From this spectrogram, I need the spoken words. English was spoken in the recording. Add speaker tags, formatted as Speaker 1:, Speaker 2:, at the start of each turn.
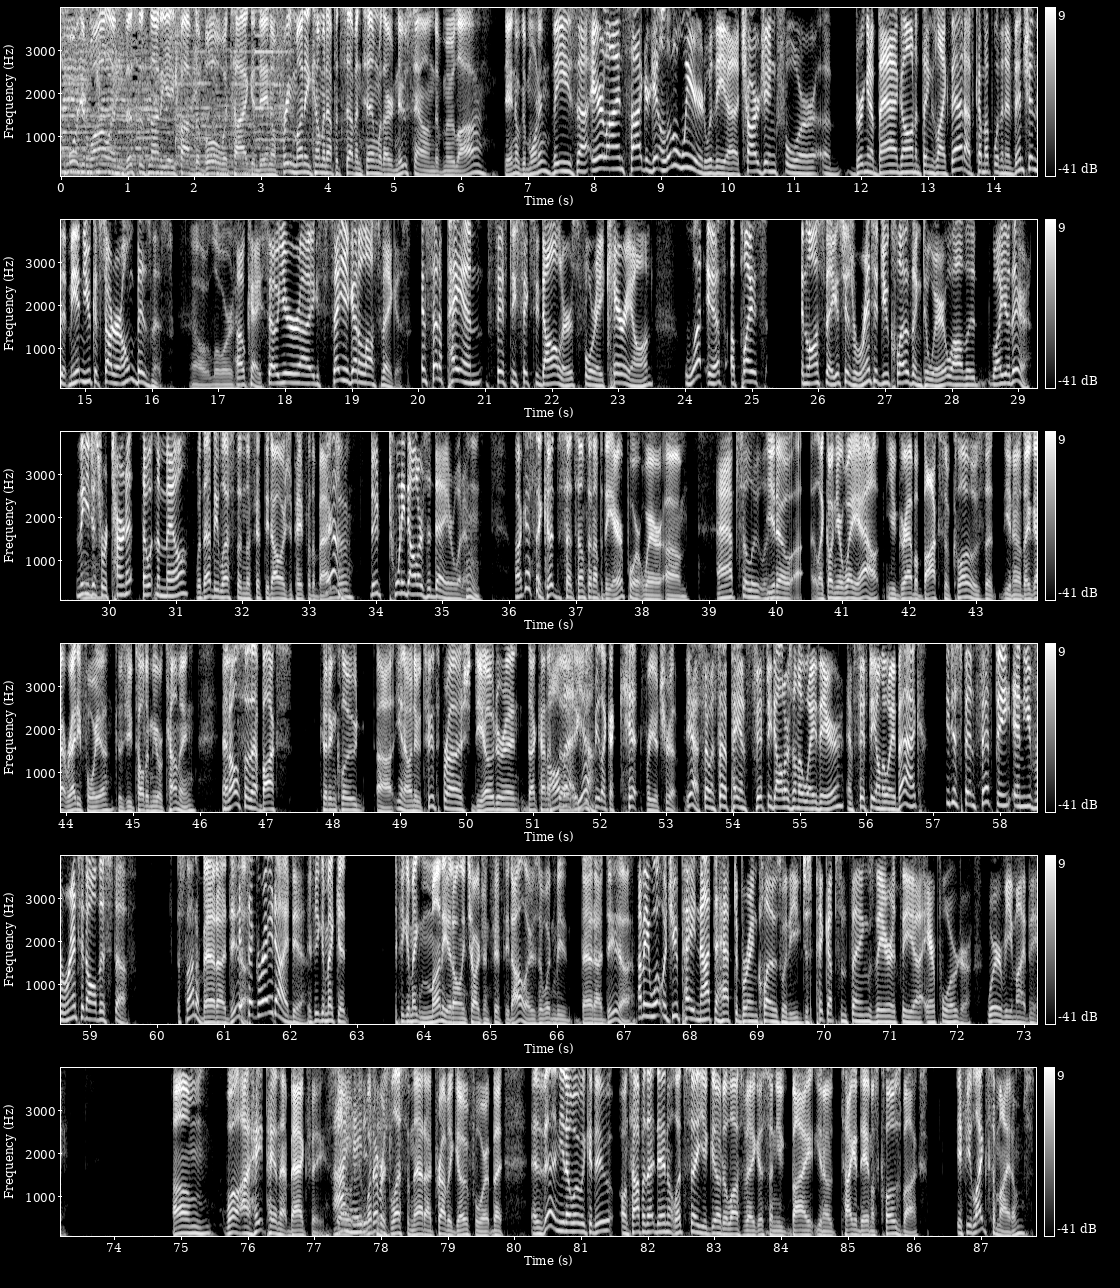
Speaker 1: It's Morgan Wallen. This is 98.5 The Bull with Tige and Daniel. Free money coming up at 710 with our new sound of moolah. Daniel, good morning.
Speaker 2: These uh, airlines, Tige, getting a little weird with the uh, charging for uh, bringing a bag on and things like that. I've come up with an invention that me and you could start our own business.
Speaker 1: Oh, Lord.
Speaker 2: Okay, so you're uh, say you go to Las Vegas. Instead of paying $50, $60 for a carry-on, what if a place in Las Vegas just rented you clothing to wear while the while you're there? And then you just return it, throw it in the mail.
Speaker 1: Would that be less than the $50 you paid for the bag,
Speaker 2: Yeah.
Speaker 1: though?
Speaker 2: Do $20 a day or whatever.
Speaker 1: I guess they could set something up at the airport where, um,
Speaker 2: Absolutely.
Speaker 1: you know, uh, like on your way out, you grab a box of clothes that, you know, they've got ready for you because you told them you were coming. And also that box could include, uh, you know, a new toothbrush, deodorant, that kind of
Speaker 2: All
Speaker 1: stuff.
Speaker 2: that,
Speaker 1: it could
Speaker 2: yeah.
Speaker 1: just be like a kit for your trip.
Speaker 2: Yeah, so instead of paying fifty dollars on the way there and fifty on the way back, you just spend fifty and you've rented all this stuff.
Speaker 1: It's not a bad idea.
Speaker 2: It's a great idea.
Speaker 1: if you can make it, if you can make money at only charging $50, it wouldn't be a bad idea.
Speaker 2: I mean, what would you pay not to have to bring clothes with you? You just pick up some things there at the uh, airport or wherever you might be.
Speaker 1: Um, well, I hate paying that bag fee. So
Speaker 2: I hate it
Speaker 1: whatever's
Speaker 2: too.
Speaker 1: less than that, I'd probably go for it. But and then you know what we could do on top of that, Daniel? Let's say you go to Las Vegas and you buy, you know, Tiger Daniel's clothes box. If you like some items,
